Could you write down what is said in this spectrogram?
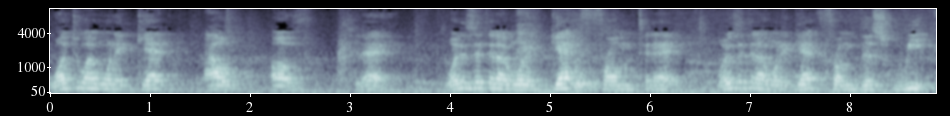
What do I want to get out of today? What is it that I want to get from today? What is it that I want to get from this week?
